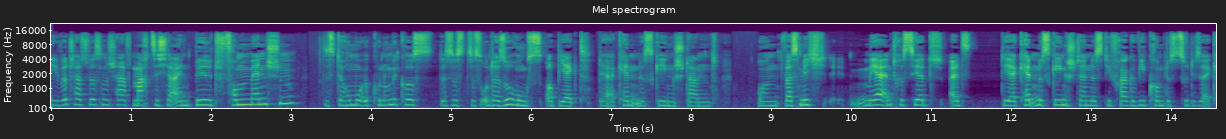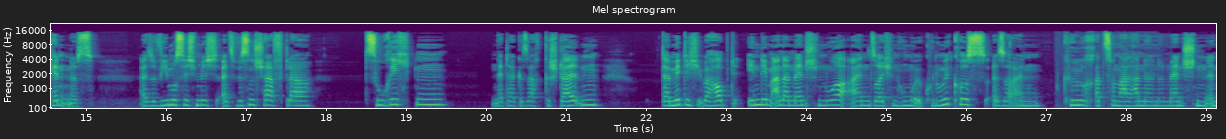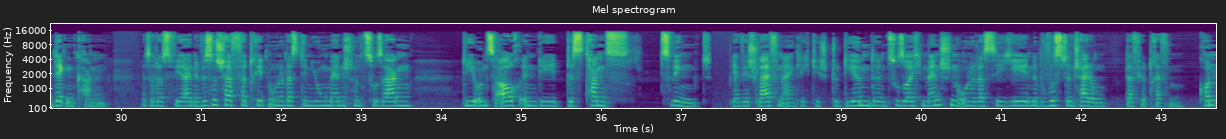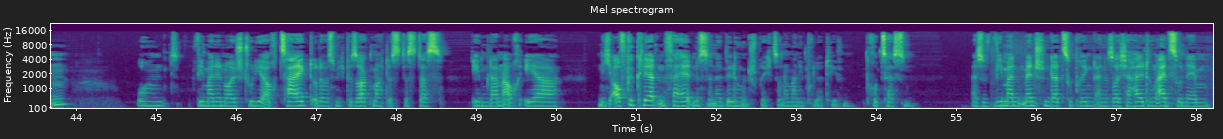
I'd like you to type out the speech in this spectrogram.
die Wirtschaftswissenschaft macht sich ja ein Bild vom Menschen. Das ist der Homo economicus, das ist das Untersuchungsobjekt, der Erkenntnisgegenstand. Und was mich mehr interessiert als die Erkenntnisgegenstände ist die Frage, wie kommt es zu dieser Erkenntnis? Also wie muss ich mich als Wissenschaftler zurichten, netter gesagt gestalten, damit ich überhaupt in dem anderen Menschen nur einen solchen Homo economicus, also einen kühl rational handelnden Menschen entdecken kann. Also dass wir eine Wissenschaft vertreten, ohne das den jungen Menschen zu sagen, die uns auch in die Distanz zwingt. Ja, wir schleifen eigentlich die Studierenden zu solchen Menschen, ohne dass sie je eine bewusste Entscheidung dafür treffen konnten. Und wie meine neue Studie auch zeigt oder was mich besorgt macht, ist, dass das eben dann auch eher nicht aufgeklärten Verhältnissen in der Bildung entspricht, sondern manipulativen Prozessen. Also wie man Menschen dazu bringt, eine solche Haltung einzunehmen.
